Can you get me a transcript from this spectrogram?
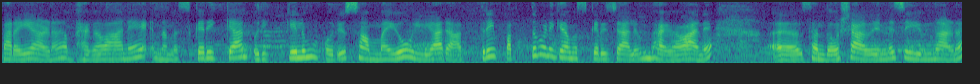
പറയാണ് ഭഗവാനെ നമസ്കരിക്കാൻ ഒരിക്കലും ഒരു സമയവും ഇല്ല. രാത്രി പത്ത് മണിക്ക് നമസ്കരിച്ചാലും ഭഗവാന് ഏഹ്, സന്തോഷാവുക തന്നെ ചെയ്യുമെന്നാണ്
